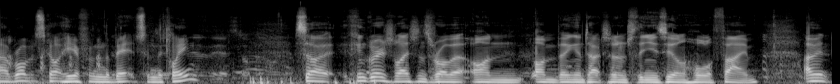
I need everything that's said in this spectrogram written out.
Uh, Robert Scott here from the Bats and the Clean. So, congratulations, Robert, on on being inducted into the New Zealand Hall of Fame. I mean,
